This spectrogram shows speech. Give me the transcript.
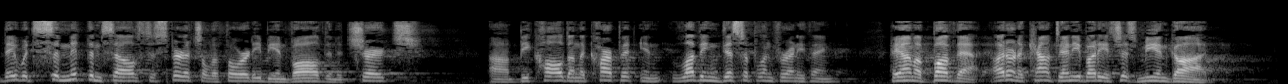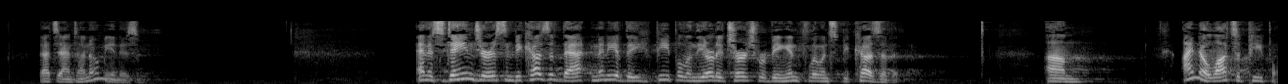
they would submit themselves to spiritual authority, be involved in a church, uh, be called on the carpet in loving discipline for anything. Hey, I'm above that. I don't account to anybody. It's just me and God. That's antinomianism. And it's dangerous, and because of that, many of the people in the early church were being influenced because of it. Um, I know lots of people,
